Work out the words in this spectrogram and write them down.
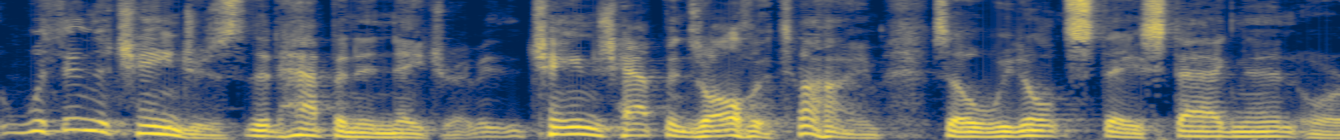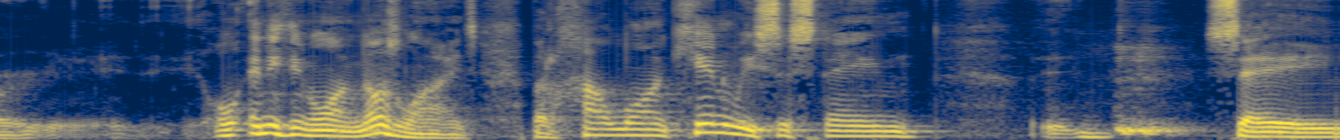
within the changes that happen in nature. I mean, change happens all the time, so we don't stay stagnant or anything along those lines. But how long can we sustain? say,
